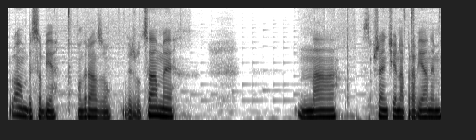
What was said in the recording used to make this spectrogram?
Plomby sobie od razu wyrzucamy. Na sprzęcie naprawianym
